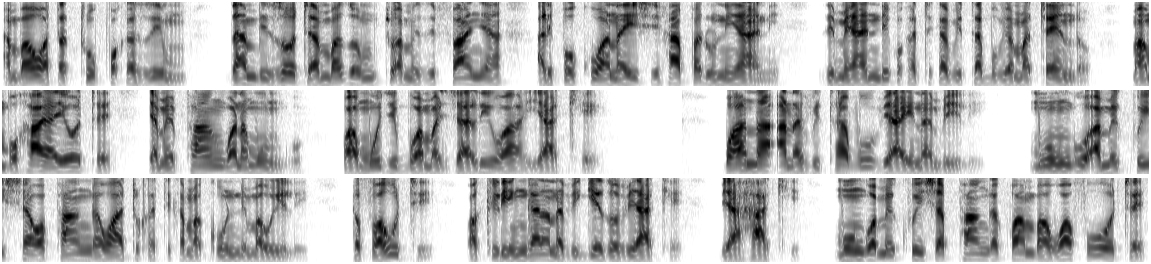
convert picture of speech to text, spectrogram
ambao watatupwa kazimu dhambi zote ambazo mtu amezifanya alipokuwa anaishi hapa duniani zimeandikwa katika vitabu vya matendo. Mambo haya yote yamepangwa na mungu kwa mujibu wa majaliwa yake. Bwana ana vitabu vya aina mbili. Mungu amekwisha wapanga watu katika makundi mawili tofauti wakilingana na vigezo vyake vya haki. Mungu amekwisha panga kwamba wafu wote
